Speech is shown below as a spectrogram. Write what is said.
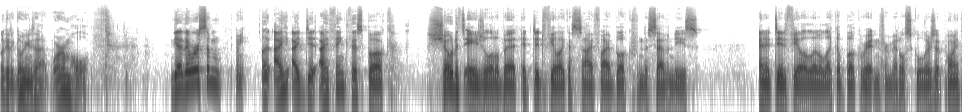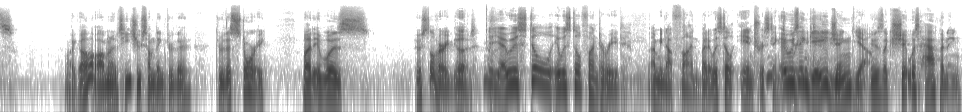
Look at it going into that wormhole. Yeah, there were some. I mean, I I did. I think this book showed its age a little bit. It did feel like a sci-fi book from the seventies, and it did feel a little like a book written for middle schoolers at points. Like, oh, I'm going to teach you something through the through this story, but it was it was still very good. yeah, it was still it was still fun to read. I mean, not fun, but it was still interesting. It was read. engaging. Yeah. it was like shit was happening.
